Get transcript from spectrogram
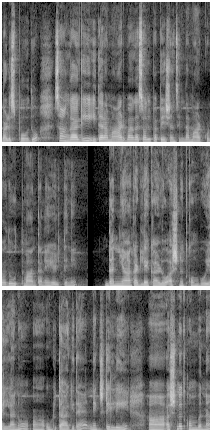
ಬಳಸ್ಬೋದು. ಸೊ ಹಂಗಾಗಿ ಈ ಥರ ಮಾಡುವಾಗ ಸ್ವಲ್ಪ ಪೇಷನ್ಸಿಂದ ಮಾಡ್ಕೊಳ್ಳೋದು ಉತ್ತಮ ಅಂತಲೇ ಹೇಳ್ತೀನಿ. ಧನ್ಯ, ಕಡಲೆಕಾಳು ಅರ್ಶಿನದ ಕೊಂಬು ಎಲ್ಲನೂ ಹುರಿದಾಗಿದೆ ನೆಕ್ಸ್ಟ್ ಇಲ್ಲಿ ಅರ್ಶಿನದ ಕೊಂಬನ್ನು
